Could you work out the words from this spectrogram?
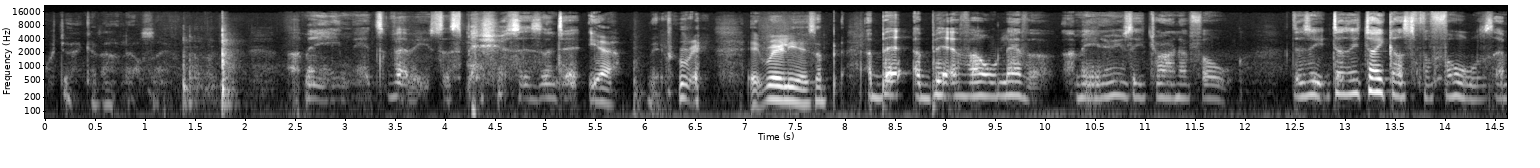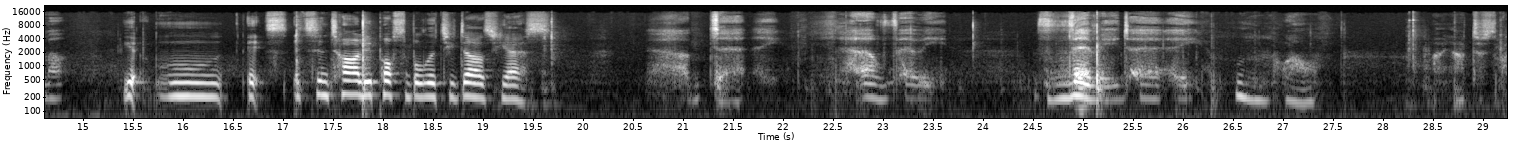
What do you think of that, little Sue? I mean, it's very suspicious, isn't it? Yeah, it, re- it really is. A bit, a bit of old leather. I mean, who's he trying to fool? Does he, does he take us for fools, Emma? yeah, mm, it's it's entirely possible that he does. Yes. He? How very, very he? Mm, well, I mean, I just I,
